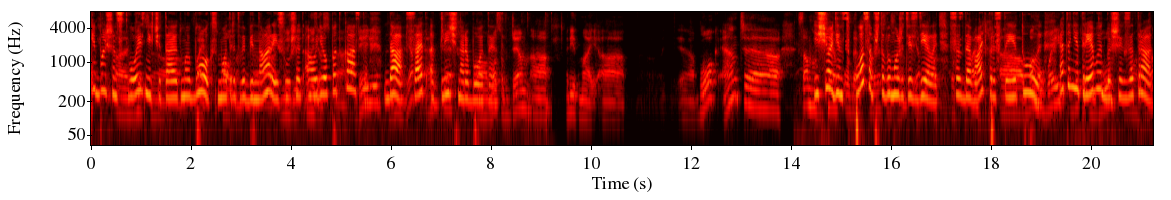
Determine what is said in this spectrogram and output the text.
и большинство из них читают мой блог, смотрят вебинары и слушают аудиоподкасты. Да, сайт отлично работает. Э, э, еще один способ, что вы можете сделать, создавать простые а, тулы. Это не требует больших затрат.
